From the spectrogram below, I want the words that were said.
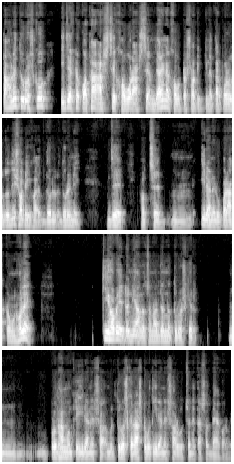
তাহলে তুরস্ক, এই যে একটা কথা আসছে, খবর আসছে, আমি জানি না খবরটা সঠিক কিনা, তারপরেও যদি সঠিক হয়, ধরে- নেই যে হচ্ছে ইরানের উপর আক্রমণ হলে কি হবে এটা নিয়ে আলোচনার জন্য তুরস্কের প্রধানমন্ত্রী ইরানের তুরস্কের রাষ্ট্রপতি ইরানের সর্বোচ্চ নেতার সাথে দেখা করবে।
